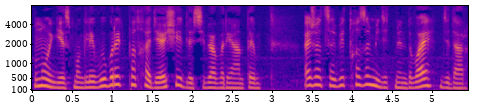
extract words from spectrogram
Многие смогли выбрать подходящие для себя варианты. Айжат Сабит, Хазамидит Мендавай, Дидар.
